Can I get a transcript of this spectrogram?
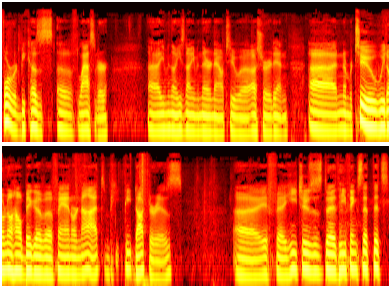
forward because of Lasseter, uh, even though he's not even there now to uh, usher it in. Uh, number two, we don't know how big of a fan or not P- Pete Docter is. Uh, if uh, he chooses that he thinks that it's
